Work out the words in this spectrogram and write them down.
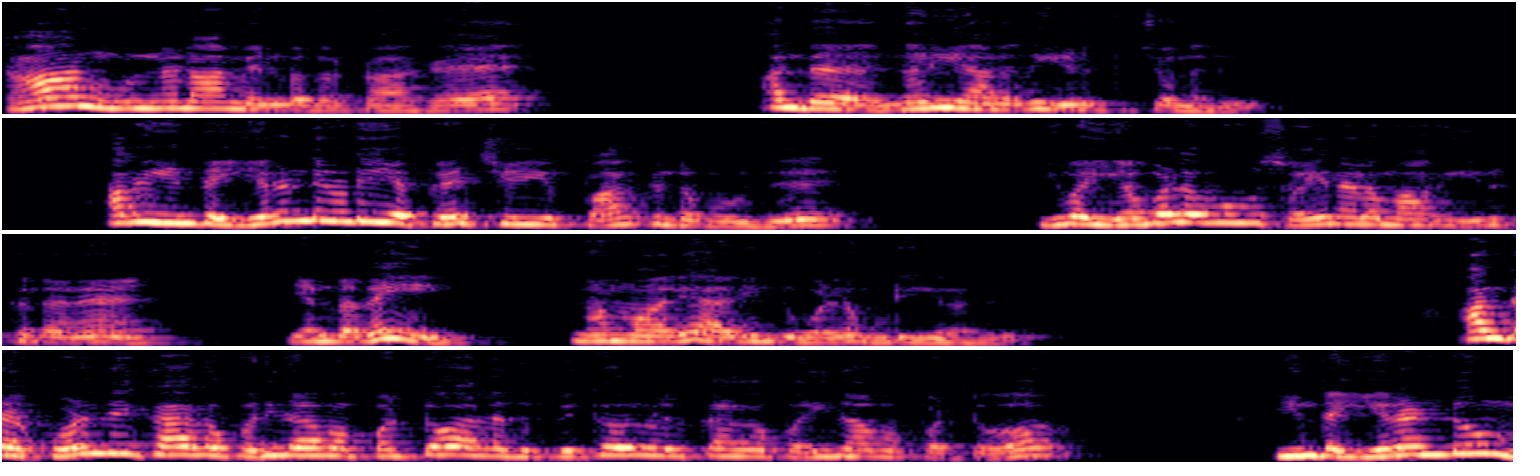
தான் உண்ணலாம் என்பதற்காக அந்த நரியானது எடுத்துச் சொன்னது. ஆக இந்த இரண்டினுடைய பேச்சையும் பார்க்கின்ற பொழுது இவை எவ்வளவு சுயநலமாக இருக்கின்றன என்பதை நம்மாலே அறிந்து கொள்ள முடிகிறது. அந்த குழந்தைக்காக பரிதாபப்பட்டோ அல்லது பெற்றோர்களுக்காக பரிதாபப்பட்டோ இந்த இரண்டும்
